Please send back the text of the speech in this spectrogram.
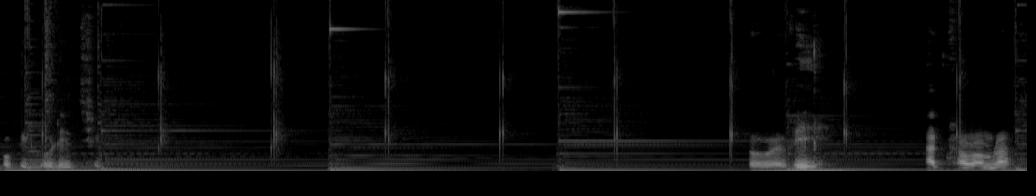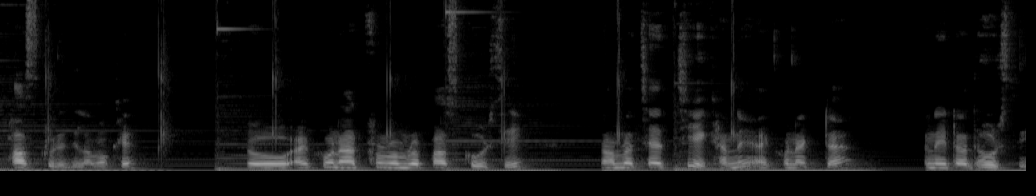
কপি করি তো ভি অ্যাড ফর্ম আমরা পাস করে দিলাম ওকে তো এখন অ্যাড ফর্ম আমরা পাস করছি। আমরা চাচ্ছি এখানে এখন একটা মানে এটা ধরছি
